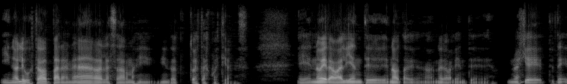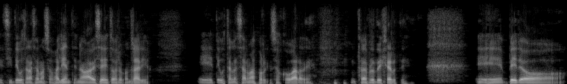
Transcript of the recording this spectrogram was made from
Y no le gustaba para nada las armas y, todas estas cuestiones. Eh, no era valiente, no, no, era valiente. No es que si te gustan las armas sos valiente, no, a veces es todo lo contrario. Eh, te gustan las armas porque sos cobarde, para protegerte. Eh, pero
